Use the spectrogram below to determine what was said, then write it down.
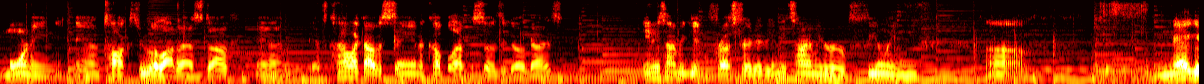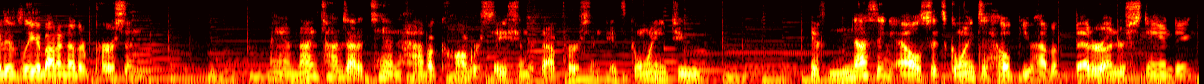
morning and talk through a lot of that stuff. And it's kind of like I was saying a couple episodes ago, guys. Anytime you're getting frustrated, anytime you're feeling um, negatively about another person, man, nine times out of ten, have a conversation with that person. It's going to, if nothing else, it's going to help you have a better understanding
